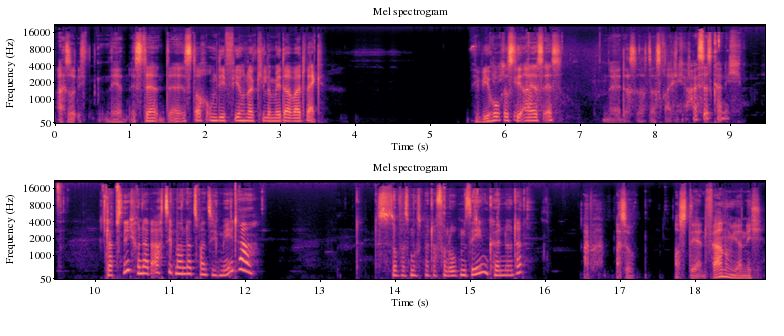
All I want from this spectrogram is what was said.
Also, ich, ist der, der ist doch um die 400 Kilometer weit weg. Wie hoch ist die ISS? Nee, das, das reicht nicht. Ja, das kann ich. Glaubst nicht? 180 mal 120 Meter? Das, sowas muss man doch von oben sehen können, oder? Aber, also, aus der Entfernung ja nicht.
